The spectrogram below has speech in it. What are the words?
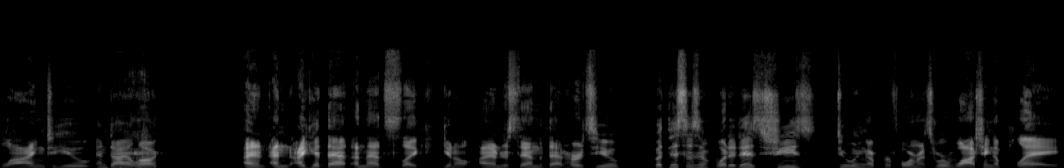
lying to you in dialogue, and and I get that, and that's like you know I understand that that hurts you, but this isn't what it is. She's doing a performance. We're watching a play,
